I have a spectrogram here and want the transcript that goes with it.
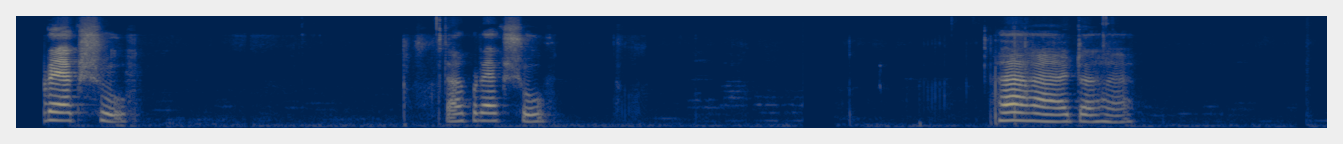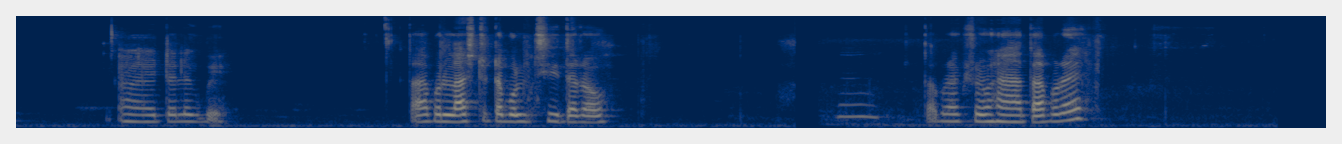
তারপরে একশো। তারপরে একশো। হ্যাঁ হ্যাঁ এটা হ্যাঁ। হ্যাঁ এটা লিখবে। তারপর লাস্টেরটা বলছি দাঁড়াও। তারপরে একশো হ্যাঁ তারপরে?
